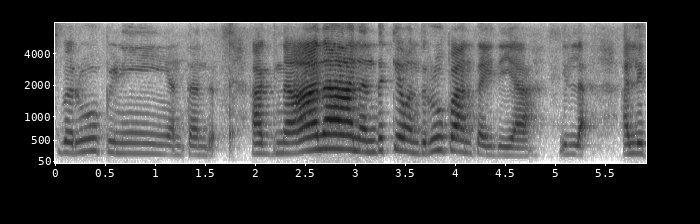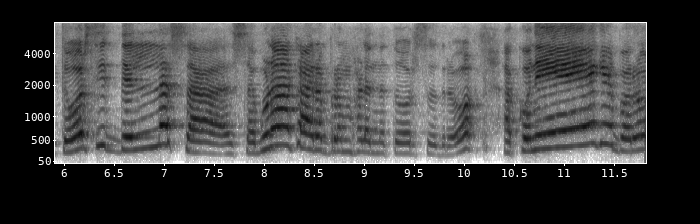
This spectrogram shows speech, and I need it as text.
ಸ್ವರೂಪಿಣಿ ಅಂತಂದ್ರು. ಆ ಜ್ಞಾನಾನಂದಕ್ಕೆ ಒಂದು ರೂಪ ಅಂತ ಇದೆಯಾ? ಇಲ್ಲ. ಅಲ್ಲಿ ತೋರಿಸಿದ್ದೆಲ್ಲ ಸ, ಸಗುಣಾಕಾರ ಬ್ರಹ್ಮಳನ್ನು ತೋರಿಸಿದ್ರು. ಆ ಕೊನೆಗೆ ಬರೋ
